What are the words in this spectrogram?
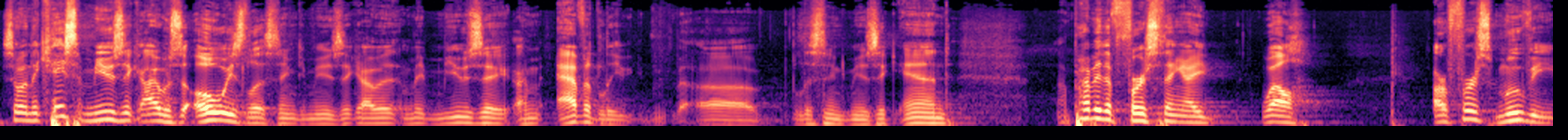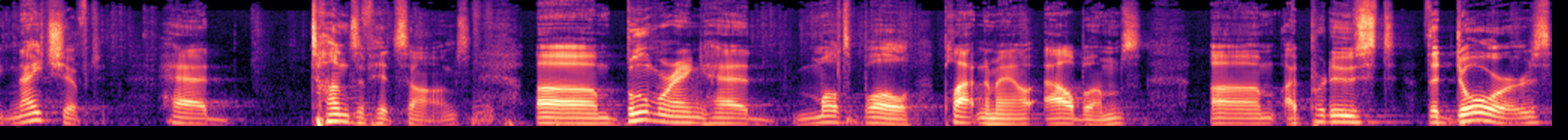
so in the case of music, I was always listening to music. I was I mean, music. I'm avidly uh, listening to music, and uh, probably the first thing I well, our first movie, Night Shift, had tons of hit songs. Um, Boomerang had multiple platinum al- albums. Um, I produced The Doors,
